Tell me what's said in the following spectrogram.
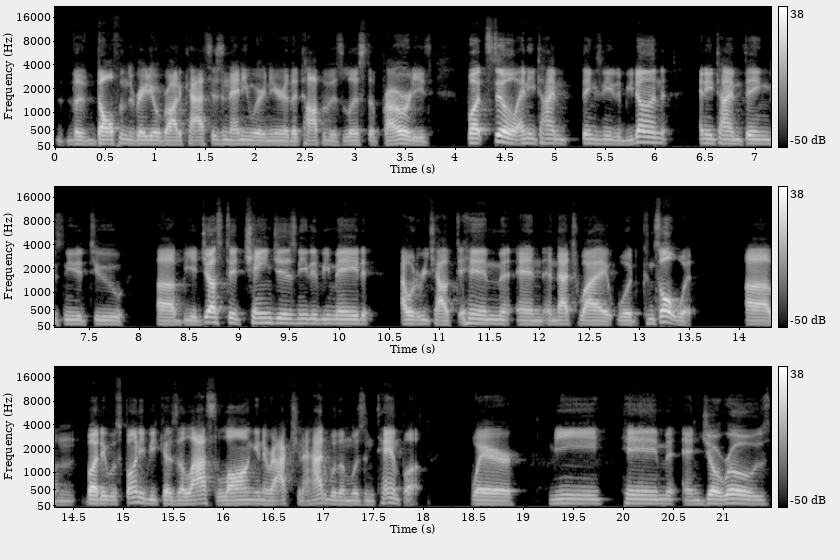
the Dolphins radio broadcast isn't anywhere near the top of his list of priorities. But still, anytime things need to be done, anytime things needed to uh, be adjusted, changes needed to be made, I would reach out to him, and and that's why I would consult with. Um, but it was funny because the last long interaction I had with him was in Tampa, where me, him, and Joe Rose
